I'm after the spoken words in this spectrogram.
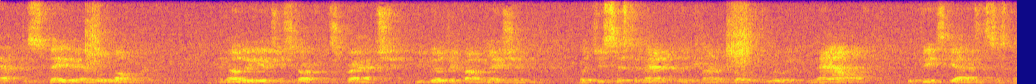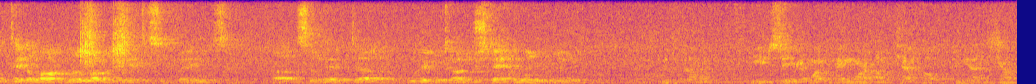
have to stay there a little longer. In other years, you start from scratch, you build your foundation, but you systematically kind of go through it. Now, with these guys, it's just gonna take a long, a little longer to get to some things, uh, so that, uh, we're able to understand what we're doing. With, um, you say you want to play more up tempo, and you got these young,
